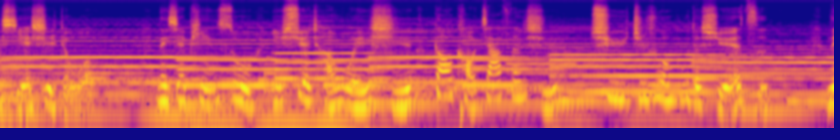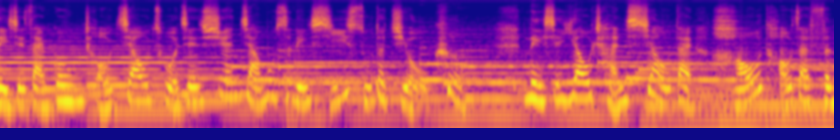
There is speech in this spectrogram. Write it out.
斜视着我，那些平素以血肠为食、高考加分时趋之若鹜的学子。那些在觥筹交错间宣讲穆斯林习俗的酒客，那些腰缠孝带嚎啕在坟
